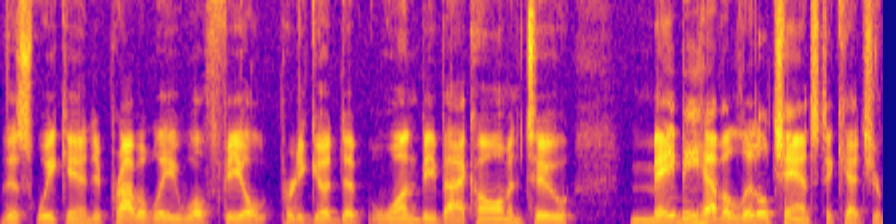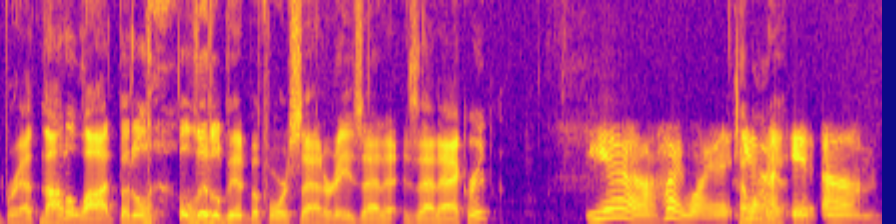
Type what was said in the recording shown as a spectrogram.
this weekend. It probably will feel pretty good to, one, be back home, and two, maybe have a little chance to catch your breath. Not a lot, but a, a little bit before Saturday. Is that is that accurate? Yeah. Hi, Wyatt. How yeah. are you? It, um,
